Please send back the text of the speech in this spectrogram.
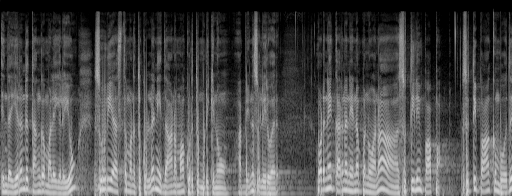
இந்த இரண்டு தங்க மலைகளையும் சூரிய அஸ்தமனத்துக்குள்ளே நீ தானமாக கொடுத்து முடிக்கணும் அப்படின்னு சொல்லிடுவார் உடனே கர்ணன் என்ன பண்ணுவான்னா சுற்றிலையும் பார்ப்பான். சுற்றி பார்க்கும்போது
